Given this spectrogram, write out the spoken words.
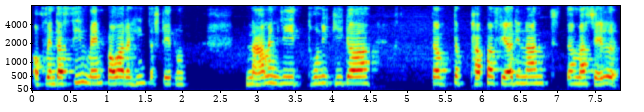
Auch wenn da viel Manpower dahinter steht und Namen wie Toni Giga, der, der Papa Ferdinand, der Marcel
